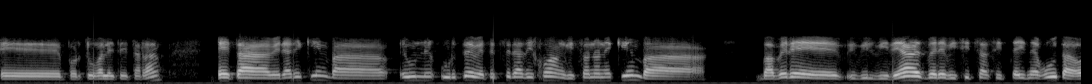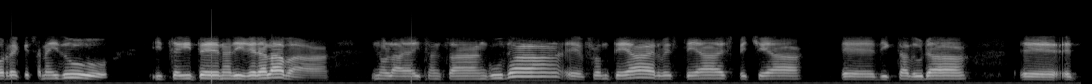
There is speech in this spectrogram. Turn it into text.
e, Portugaletetara, eta berarekin, ba, eun urte betetzera dijoan gizon honekin, ba, ba bere bilbidea, ez bere bizitza zitzein dugu, eta horrek esan nahi du hitz egiten ari gerala, ba, nola izan zan guda, e, frontea, erbestea, espetxea, e, diktadura, e, et,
